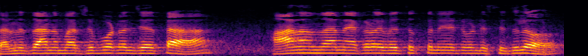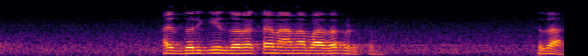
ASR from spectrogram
తనను తాను మర్చిపోవటం చేత ఆనందాన్ని ఎక్కడో వెతుక్కునేటువంటి స్థితిలో అది దొరికి దొరక్క నానా బాధ పెడుతుంది. కదా?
